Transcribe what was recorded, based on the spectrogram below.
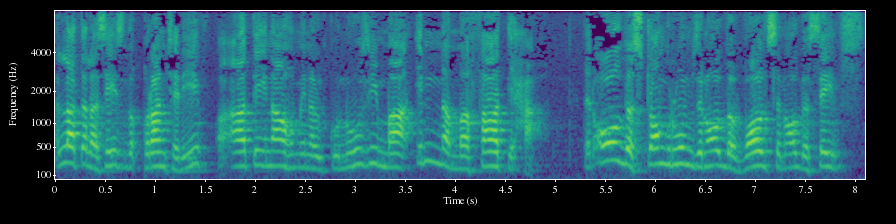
Allah Ta'ala says in the Quran Sharif, آتَيْنَاهُ مِنَ الْكُنُوزِ مَا إِنَّ مَفَاتِحَ That all the strong rooms and all the vaults and all the safes,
